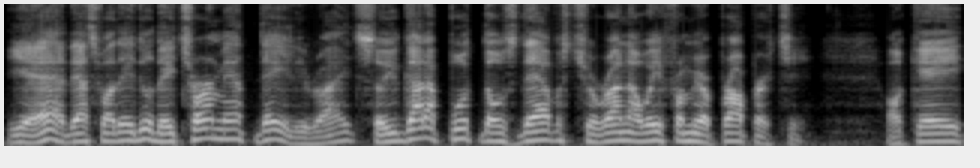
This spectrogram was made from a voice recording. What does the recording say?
Yeah, that's what they do. They torment daily, right? So you gotta put those devils to run away from your property. Okay.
